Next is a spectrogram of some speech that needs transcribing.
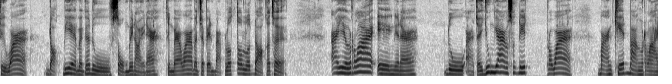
ถือว่าดอกเบี้ยมันก็ดูสูงไปหน่อยนะ ถึงแม้ว่ามันจะเป็นแบบลดต้นลดดอกก็เถอะไอร่าเองเนี่ยนะ ดูอาจจะยุ่งยากสักนิด เพราะว่าบางเคสบางราย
